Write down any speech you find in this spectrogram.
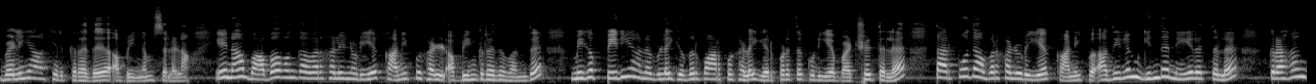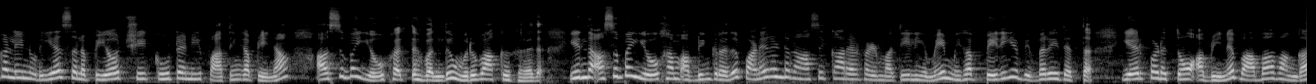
வெளியாகி இருக்கிறது அப்படின்னு சொல்லலாம். ஏன்னா பாபாவங்க அவர்களினுடைய கணிப்பு இழப்புகள் அப்படிங்கிறது வந்து மிகப்பெரிய அளவில் எதிர்பார்ப்புகளை ஏற்படுத்தக்கூடிய பட்சத்தில் தற்போது அவர்களுடைய கணிப்பு. அதிலும் இந்த நேரத்தில் கிரகங்களினுடைய சில பெயர்ச்சி கூட்டணி பார்த்திங்க அப்படின்னா அசுப யோகத்தை வந்து உருவாக்குகிறது. இந்த அசுப யோகம் அப்படிங்கிறது பன்னிரெண்டு ராசிக்காரர்கள் மத்தியிலையுமே மிகப்பெரிய விபரீதத்தை ஏற்படுத்தும் அப்படின்னு பாபா வங்கா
